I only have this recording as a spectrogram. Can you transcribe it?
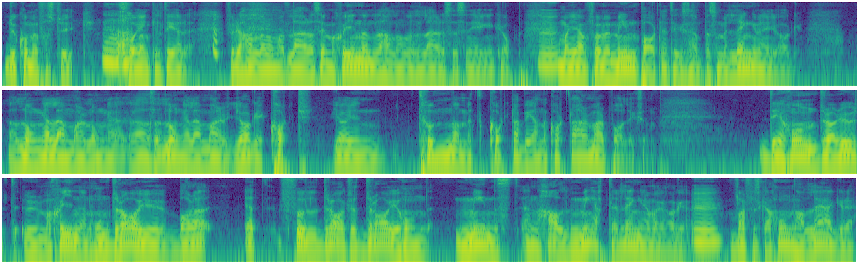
Du kommer få stryk. Ja. Så enkelt är det. För det handlar om att lära sig maskinen och det handlar om att lära sig sin egen kropp. Mm. Om man jämför med min partner till exempel som är längre än jag. Ja, långa lemmar, långa, alltså långa lemmar. Jag är kort. Jag är en tunna med korta ben och korta armar på liksom. Det hon drar ut ur maskinen, hon drar ju bara ett fulldrag så drar ju hon minst en halv meter längre än vad jag gör. Mm. Varför ska hon ha lägre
